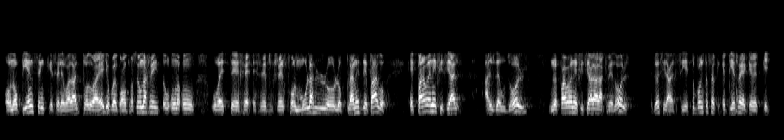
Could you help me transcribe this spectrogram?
o no piensen que se le va a dar todo a ellos, porque cuando tú haces una, re- una- un- o este, re- re- reformulas lo- los planes de pago, es para beneficiar al deudor, no es para beneficiar al acreedor. Entonces, si, la- si estos proyectos se- piensan que, que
